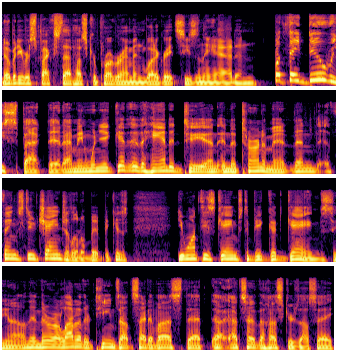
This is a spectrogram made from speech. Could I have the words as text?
Nobody respects that Husker program and what a great season they had. And But they do respect it. I mean, when you get it handed to you in, in the tournament, then things do change a little bit because you want these games to be good games, you know. And then there are a lot of other teams outside of us that, uh, outside of the Huskers, I'll say,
